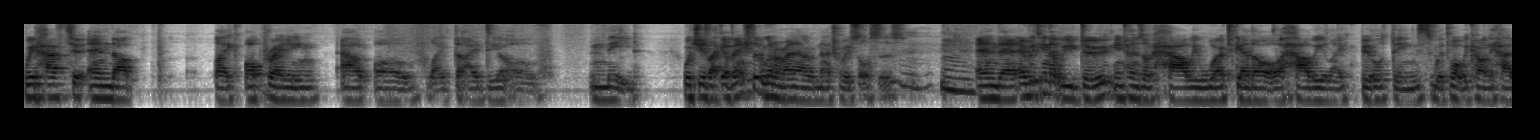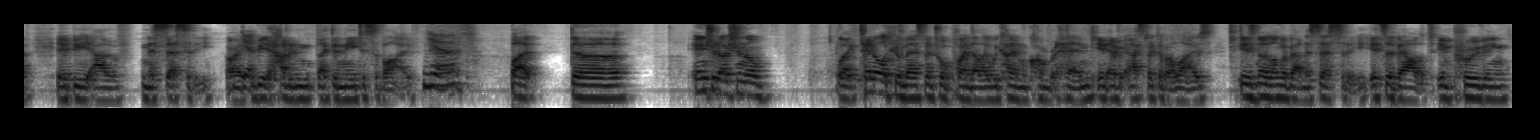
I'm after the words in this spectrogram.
we'd have to end up like operating out of like the idea of need, which is like eventually we're going to run out of natural resources. Mm-hmm. Mm. And then everything that we do in terms of how we work together or how we like build things with what we currently have, it'd be out of necessity, right? Yeah. It'd be how to like the need to survive. Yeah. But the introduction of like technological advancement to a point that like we can't even comprehend in every aspect of our lives is no longer about necessity. It's about improving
